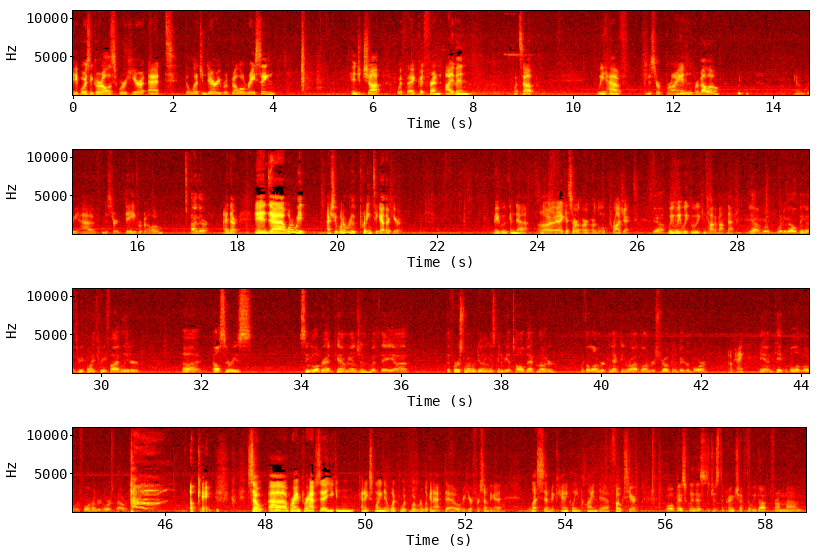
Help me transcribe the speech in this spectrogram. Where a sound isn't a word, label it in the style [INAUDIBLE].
Hey, boys and girls, we're here at the legendary Rebello Racing engine shop with a good friend Ivan. What's up? We have Mr. Brian Rebello, [LAUGHS] and we have Mr. Dave Rebello. Hi there. Hi there. And uh, what are we actually? What are we putting together here? Maybe we can. Uh, I guess our, our, our little project. Yeah, We, we, we, we can talk about that. yeah, we're, we're developing a 3.35 liter uh, L series single overhead cam engine with a. Uh, the first one we're doing is going to be a tall deck motor with a longer connecting rod, longer stroke, and a bigger bore, Okay. and capable of over 400 horsepower. [LAUGHS] Okay. So, uh, Brian, perhaps uh, you can kind of explain uh, what, what, what we're looking at uh, over here for something uh, less uh, mechanically inclined uh, folks here. Well, basically, this is just the crankshaft that we got from um,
